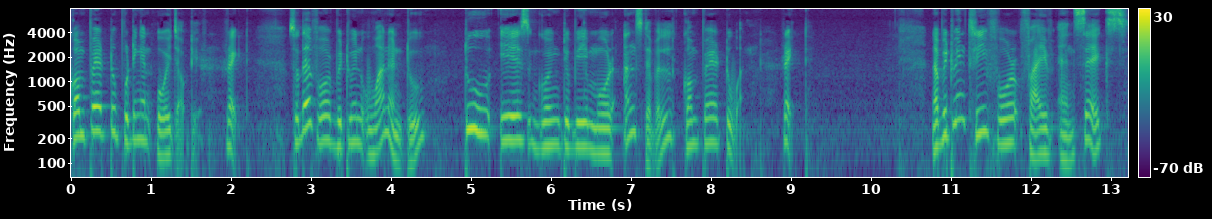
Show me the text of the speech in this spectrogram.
compared to putting an OH out here, right? So therefore between 1 and 2, 2 is going to be more unstable compared to 1, right? Now between 3, 4, 5 and 6,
